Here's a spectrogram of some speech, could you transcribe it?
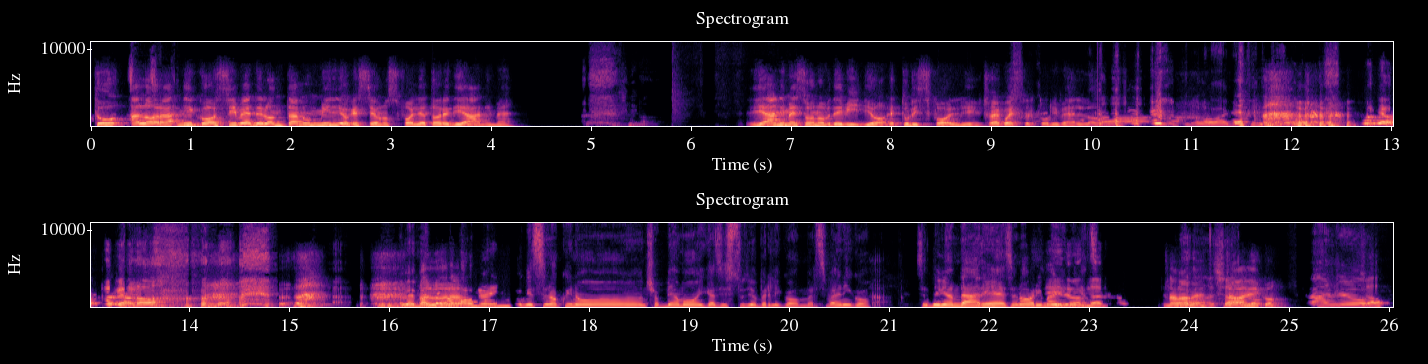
tu, allora, Nico, si vede lontano un miglio che sei uno sfogliatore di anime. No. Gli anime sono dei video e tu li sfogli, cioè questo è il tuo livello. No, no. proprio, proprio no. Vabbè, ma allora... lavorare Nico, che sennò qui non abbiamo i casi studio per l'e-commerce. Vai Nico, se devi andare, eh, se no rimani. Sì, No, vabbè, no, ciao, ciao Nico. Angelo. Ciao.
